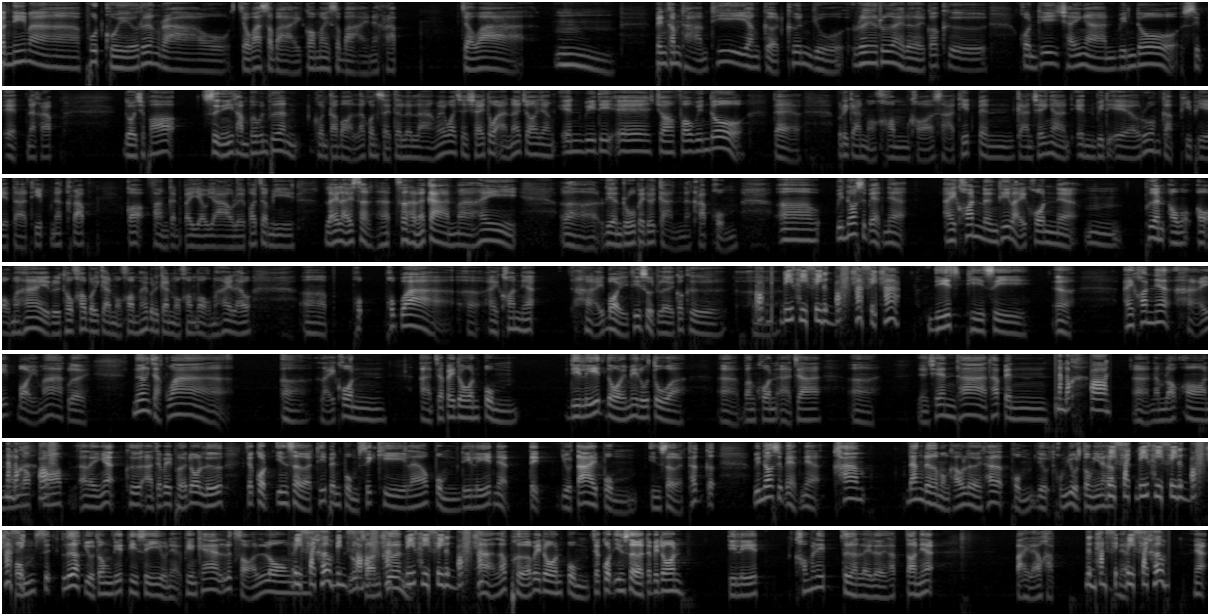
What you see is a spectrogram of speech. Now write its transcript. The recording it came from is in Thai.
วันนี้มาพูดคุยเรื่องราว จะว่าสบายก็ไม่สบายนะครับ จะว่า อืม เป็นคำถามที่ยังเกิดขึ้นอยู่เรื่อย ๆ เลยก็คือ คนที่ใช้งาน Windows 11 นะครับ โดยเฉพาะสื่อนี้ทำเพื่อเพื่อนๆ คนตาบอดและคนสายตาเลือนลาง ไม่ว่าจะใช้ตัวอ่านหน้าจออย่าง NVDA จอ for Windows แต่ บริการหมอคอมขอสาธิตเป็นการใช้งาน NVDA ร่วมกับ PPA ตาทิพย์นะครับ ก็ฟังกันไปยาวๆเลย เพราะจะมีหลาย ๆ สถานการณ์มาให้เรียนรู้ไปด้วยกันนะครับผม Windows 11 เนี่ย ไอคอนหนึ่งที่หลายคนเนี่ยเพื่อนเอาเอาออกมาให้ หรือโทรเข้าบริการหมอคอมให้บริการหมอคอมออกมาให้แล้วพบพบว่าไอคอนเนี้ยหายบ่อยที่สุดเลยก็คือ เอ่อบ็อกดีพีซีหนึ่งบ็อกห้าสี่ห้า this PC เออไอคอนเนี้ยหายบ่อยมากเลย เนื่องจากว่าเออหลายคนอาจจะไปโดนปุ่ม delete โดยไม่รู้ตัวอ่าบางคนอาจจะเอ่ออย่างเช่นถ้าถ้าเป็นนำล็อกออนอ่านำล็อกออนนำล็อกนำล็อกออฟอะไรเงี้ยคืออาจจะไปเผลอโดนหรือจะกด insert ที่เป็นปุ่ม Six key แล้วปุ่ม delete เนี่ย ติดอยู่ใต้ปุ่ม insert ถ้าเกิด Windows 11 เนี่ยข้ามดั้งเดิมของเขาเลย ถ้าผมอยู่ผมอยู่ตรงนี้นะครีรับไซดีพีซีหนึ่งบ็อกห้าผสิมบเลือกอยู่ตรง disk PC อยู่เนี่ย เพียงแค่ลูกศรลงรีไซเคิลบินลูสกองศรขึ้นดีพีซีหนึ่งบ็อกห้าอ่าแล้วเผลอไปโดนปุ่ม จะกด insert แต่ไปโดน delete เขาไม่ได้เตือนอะไรเลยครับ ตอนเนี้ยไปแล้วครับหนึ่งพันสิบเนี่ยรีไซเคิลเนี่ย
